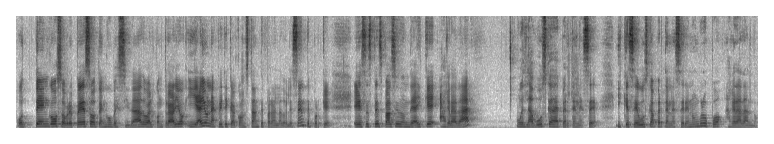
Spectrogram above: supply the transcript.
o tengo sobrepeso, o tengo obesidad, o al contrario, y hay una crítica constante para el adolescente porque es este espacio donde hay que agradar, o es la búsqueda de pertenecer, y que se busca pertenecer en un grupo agradando.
